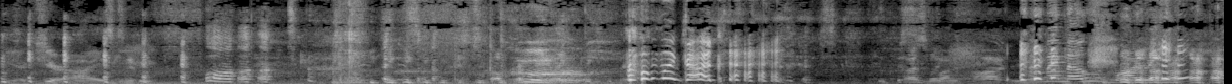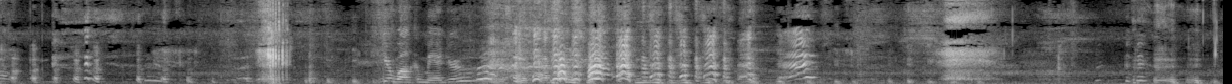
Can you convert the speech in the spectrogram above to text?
Your, your eye is gonna be fucked. Oh my god, Dad. That's fucking hot. My mouth is watering. You're welcome, Andrew.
